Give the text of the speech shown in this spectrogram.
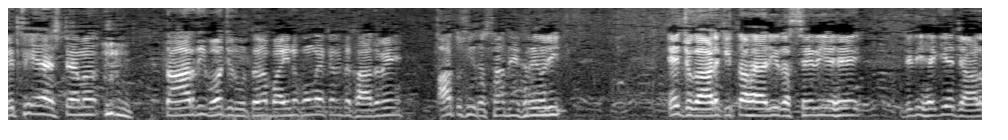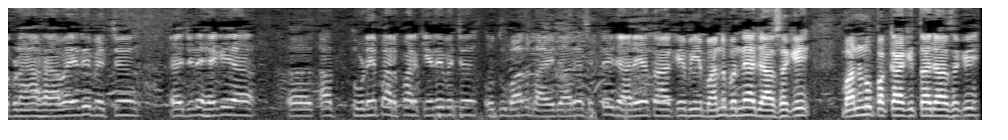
ਇੱਥੇ ਇਸ ਟਾਈਮ ਤਾਰ ਦੀ ਬਹੁਤ ਜ਼ਰੂਰਤ ਹੈ ਬਾਈ ਨੂੰ ਕਹੂੰਗਾ ਇੱਕ ਵਾਰੀ ਦਿਖਾ ਦੇਵੇ। ਆਹ ਤੁਸੀਂ ਰੱਸਾ ਦੇਖ ਰਹੇ ਹੋ ਜੀ। ਇਹ ਜੁਗਾੜ ਕੀਤਾ ਹੋਇਆ ਜੀ ਰੱਸੇ ਦੀ ਇਹ ਜਿਹੜੀ ਹੈਗੀ ਆ ਜਾਲ ਬਣਾਇਆ ਹੋਇਆ ਵਾ ਇਹਦੇ ਵਿੱਚ ਅਹ ਜਿਹੜੇ ਹੈਗੇ ਆ ਆ ਤੋੜੇ ਭਰ ਭਰ ਕੇ ਇਹਦੇ ਵਿੱਚ ਉਸ ਤੋਂ ਬਾਅਦ ਲਾਏ ਜਾ ਰਹੇ ਆ, ਸਿੱਟੇ ਜਾ ਰਹੇ ਆ ਤਾਂ ਕਿ ਵੀ ਇਹ ਬੰਨ ਬੰਨਿਆ ਜਾ ਸਕੇ ਬੰਨ ਨੂੰ ਪੱਕਾ ਕੀਤਾ ਜਾ ਸਕੇ।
